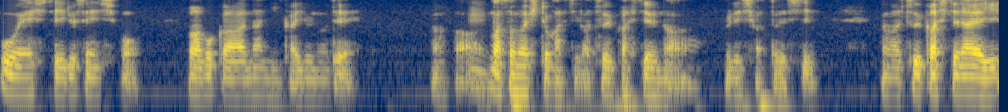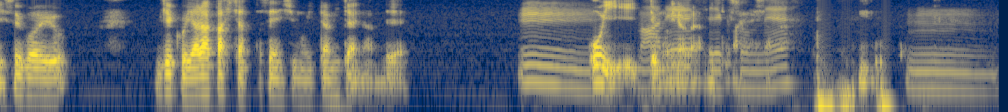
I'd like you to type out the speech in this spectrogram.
応援している選手も、まあ僕は何人かいるので、なんか、うん。まあその人たちが通過しているのは嬉しかったですし、なんか通過してない、すごい、結構やらかしちゃった選手もいたみたいなんで、うん。多いまあって思いながらねセレクション見てまうん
